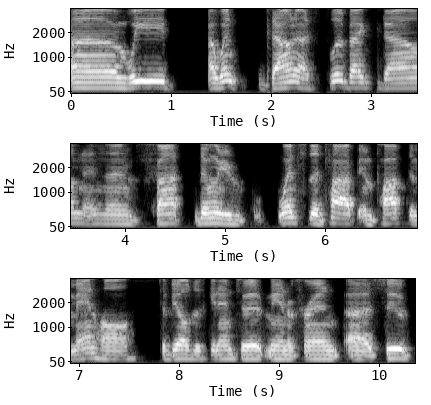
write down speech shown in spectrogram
Um, we I went down, I slid back down, and then found, then we went to the top and popped the manhole to be able to just get into it. Me and a friend, uh, Soup,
